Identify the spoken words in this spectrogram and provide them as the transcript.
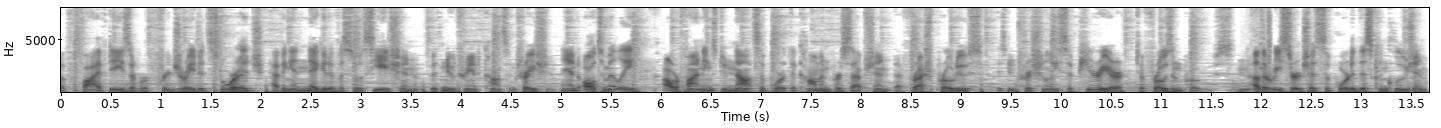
of five days of refrigerated storage having a negative association with nutrient concentration. And ultimately, our findings do not support the common perception conclusion that fresh produce is nutritionally superior to frozen produce. And other research has supported this conclusion.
